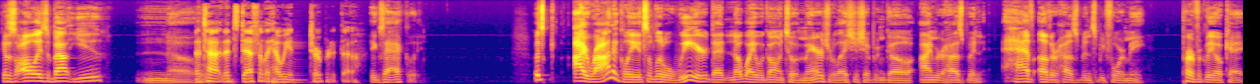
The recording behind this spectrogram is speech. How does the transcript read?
Because it's always about you. No, That's how. That's definitely how we interpret it, though. Exactly. It's ironically, it's a little weird that nobody would go into a marriage relationship and go, "I'm your husband. Have other husbands before me." Perfectly okay.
